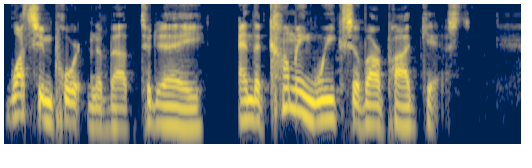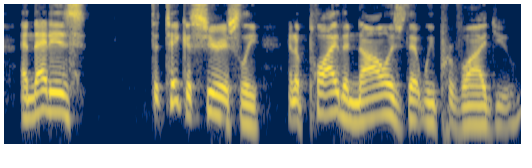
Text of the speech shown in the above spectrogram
what's important about today and the coming weeks of our podcast. And that is to take us seriously and apply the knowledge that we provide you.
